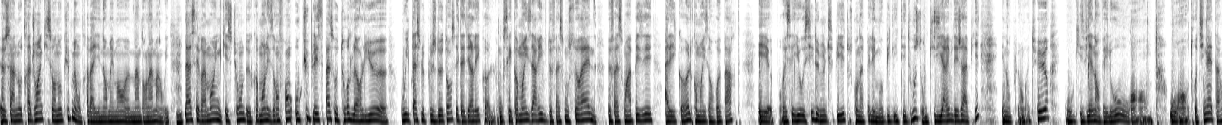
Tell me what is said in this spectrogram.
c'est un autre adjoint qui s'en occupe, mais on travaille énormément main dans la main, oui. Mmh. Là, c'est vraiment une question de comment les enfants occupent l'espace autour de leur lieu où ils passent le plus de temps, c'est-à-dire l'école. Donc c'est comment ils arrivent de façon sereine, de façon apaisée à l'école, comment ils en repartent, et euh, pour essayer aussi de multiplier tout ce qu'on appelle les mobilités douces, donc qu'ils y arrivent déjà à pied et non plus en voiture, ou qu'ils viennent en vélo ou en, ou en trottinette. Hein.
